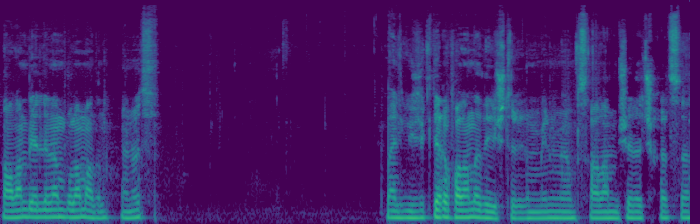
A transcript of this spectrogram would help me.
sağlam bir eldiven bulamadım henüz. Belki yüzükleri falan da değiştiririm bilmiyorum sağlam bir şeyler çıkarsa.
